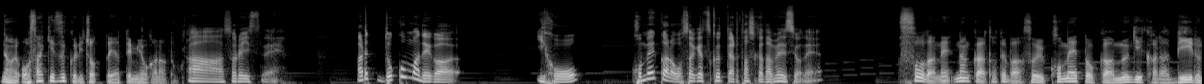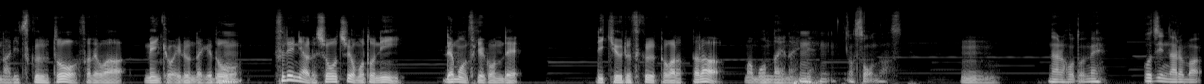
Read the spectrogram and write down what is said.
なのでお酒作りちょっとやってみようかなと思って。ああ、それいいっすね。あれ、どこまでが違法？米からお酒作ったら確かダメですよね。そうだね。なんか例えばそういう米とか麦からビールなり作ると、それは免許がいるんだけどうん、すで、にある焼酎を元にレモン漬け込んでリキュール作るとかだったら、まあ問題ないうんうね。んあそうなんですね。うん。なるほどね。5時になるま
